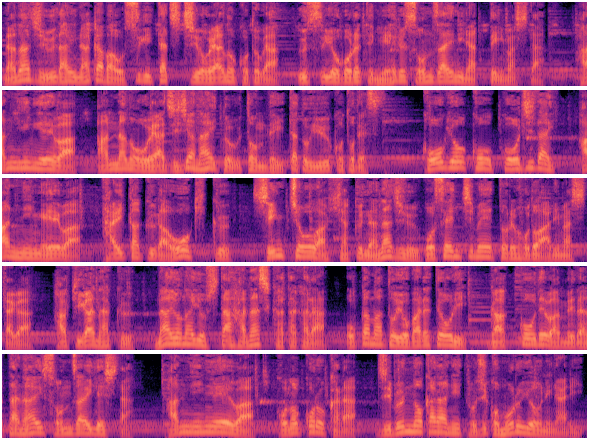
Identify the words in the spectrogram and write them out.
70代半ばを過ぎた父親のことが薄汚れて見える存在になっていました。犯人 A はあんなの親父じゃないと疎んでいたということです。工業高校時代、犯人 A は体格が大きく、身長は175センチメートルほどありましたが、覇気がなく、なよなよした話し方から、オカマと呼ばれており、学校では目立たない存在でした。犯人 A は、この頃から自分の殻に閉じこもるようになり、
